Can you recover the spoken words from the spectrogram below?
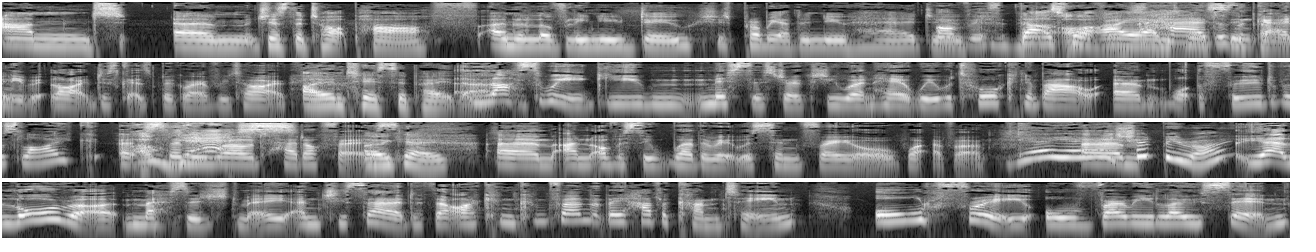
and. Um, just the top half and a lovely new do. She's probably had a new hairdo. Obviously. That's what I Her anticipate. hair doesn't get any bit like just gets bigger every time. I anticipate that. Last week, you missed this joke because you weren't here. We were talking about um, what the food was like at Oh, Slimming yes. World head office. Okay. Um, and obviously, whether it was sin free or whatever. yeah, yeah, yeah, it Um, should be right. Yeah, Laura messaged me and she said that I can confirm that they have a canteen, all free or very low sin,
